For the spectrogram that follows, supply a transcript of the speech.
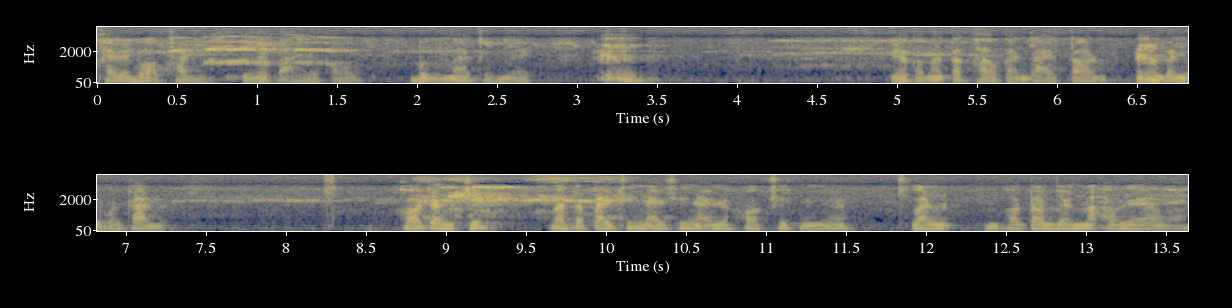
ใครไปบอกท่านอยู่ในป่าเดี๋ยวเขาบึ่งมาถึงเลยแล้วก็มันก็เข้ากันได้ตอนไปอยู่กับท่านขอจังคิดว่าจะไปที่ไหนที่ไหนแล้วขอคิดอย่างนี้ วันพอตอนเย็นมาเอาแล้วอะ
